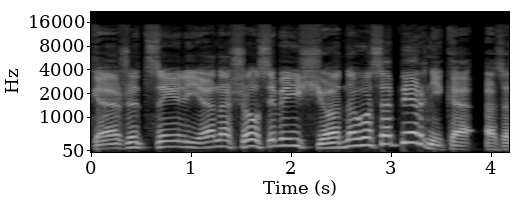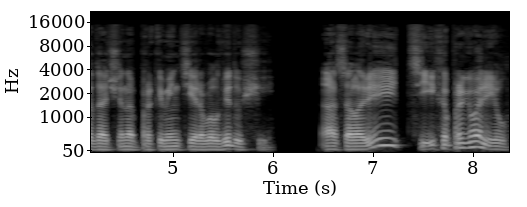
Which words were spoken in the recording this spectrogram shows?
«Кажется, Илья нашел себе еще одного соперника», — озадаченно прокомментировал ведущий. А Соловей тихо проговорил.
